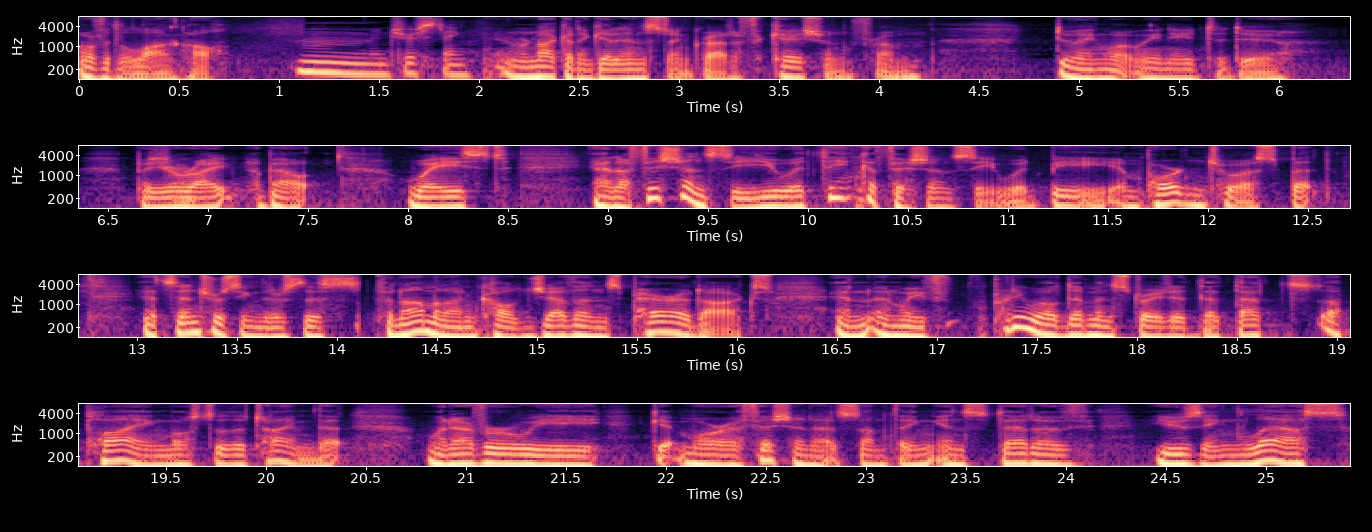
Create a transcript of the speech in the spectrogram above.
over the long haul. Hmm, interesting. And we're not going to get instant gratification from doing what we need to do. But you're right about waste and efficiency. You would think efficiency would be important to us, but it's interesting. There's this phenomenon called Jevons paradox, and, and we've pretty well demonstrated that that's applying most of the time. That whenever we get more efficient at something, instead of using less,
